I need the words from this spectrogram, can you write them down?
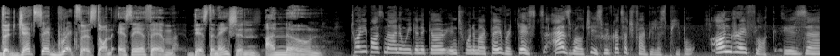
The Jet Set Breakfast on SAFM. Destination unknown. 20 past nine, and we're going to go into one of my favorite guests as well. Geez, we've got such fabulous people. Andre Vlok is uh,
